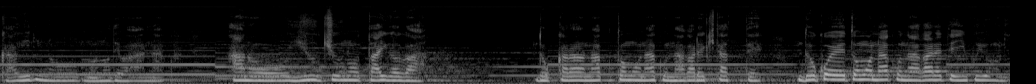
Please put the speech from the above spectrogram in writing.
限りのものではなくあの悠久の大河がどこからなくともなく流れ来たってどこへともなく流れていくように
